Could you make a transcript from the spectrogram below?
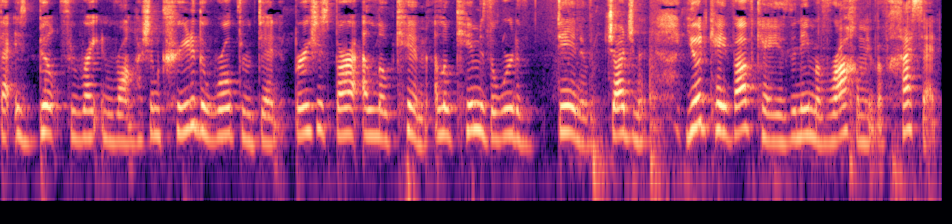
that is built through right and wrong. Hashem created the world through din. Bereshis bara Elokim. Elokim is the word of din, of judgment. Yud Ke Vav Ke is the name of Rachamim, of Chesed.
